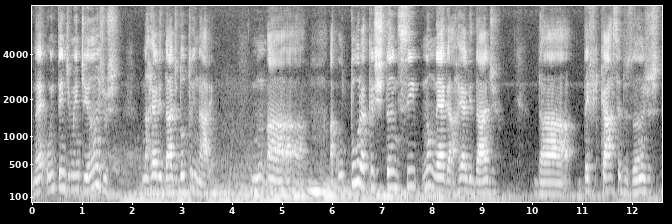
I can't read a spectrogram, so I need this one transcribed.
né, o entendimento de anjos na realidade doutrinária. A, a, a cultura cristã em si não nega a realidade da, da eficácia dos anjos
